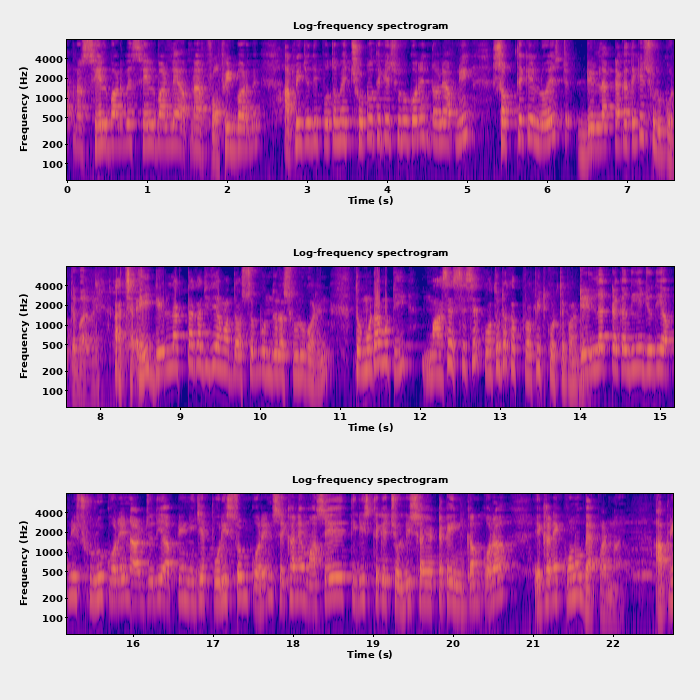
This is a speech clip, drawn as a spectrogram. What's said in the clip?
আপনার সেল বাড়বে সেল বাড়লে আপনার প্রফিট বাড়বে। আপনি যদি প্রথমে ছোট থেকে শুরু করেন তাহলে আপনি সব থেকে লোয়েস্ট দেড় লাখ টাকা থেকে শুরু করতে পারবেন। আচ্ছা এই দেড় লাখ টাকা যদি আমার দর্শক বন্ধুরা শুরু করেন তো মোটামুটি মাসের শেষে কত টাকা প্রফিট করতে পারবেন? দেড় লাখ টাকা দিয়ে যদি আপনি শুরু করেন আর যদি আপনি নিজে পরিশ্রম করেন সেখানে মাসে তিরিশ থেকে চল্লিশ হাজার টাকা ইনকাম করা এখানে কোনো ব্যাপার নয়। আপনি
